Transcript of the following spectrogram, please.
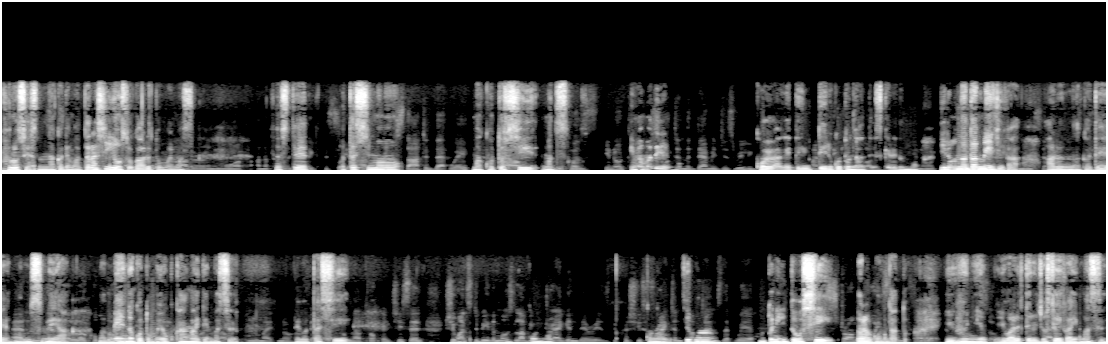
プロセスの中でも新しい要素があると思います。そして私も、まあ、今年、まあ、今まで声を上げて言っていることなんですけれども、いろんなダメージがある中で、まあ、娘や、まあ、姪のこともよく考えています。で私このこの一番本当に愛おしいドラゴンだというふうに言われている女性がいます。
